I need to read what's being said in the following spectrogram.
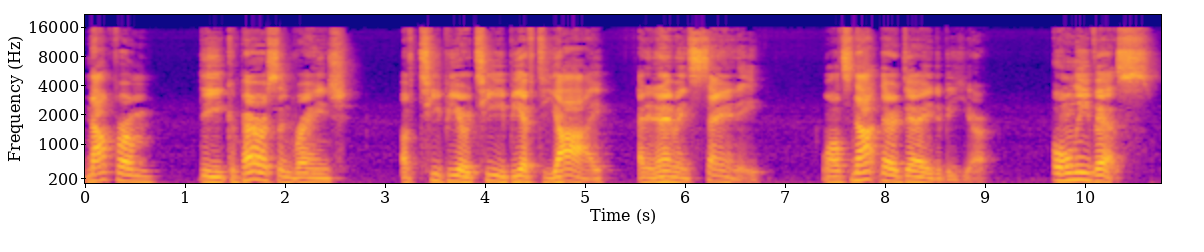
not from the comparison range of TPOT, BFDI, and Inanimate Insanity. Well, it's not their day to be here. Only this.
